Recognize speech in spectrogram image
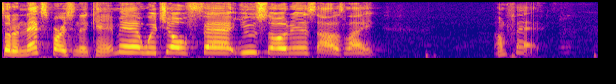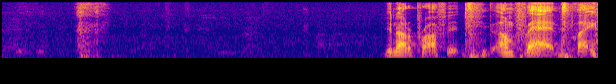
So the next person that came, man, with your fat, you saw this. I was like, I'm fat. You're not a prophet. I'm fat. Like,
